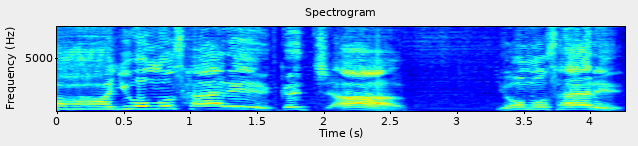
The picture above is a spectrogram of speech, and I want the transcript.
Oh, you almost had it. Good job. You almost had it.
